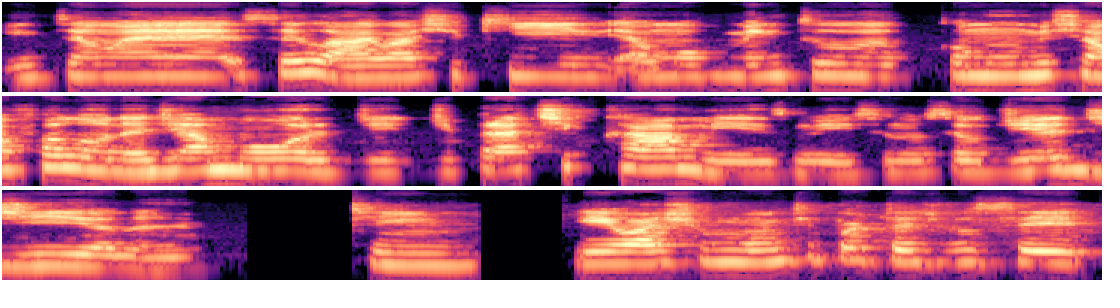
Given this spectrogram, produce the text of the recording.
Então, é, sei lá, eu acho que é um movimento, como o Michel falou, né, de amor, de, de praticar mesmo isso no seu dia a dia, né? Sim. E eu acho muito importante você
